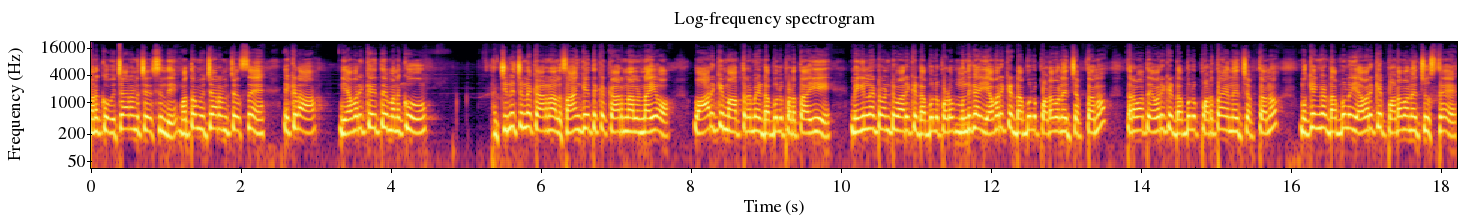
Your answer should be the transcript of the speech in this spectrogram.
మనకు విచారణ చేసింది. మొత్తం విచారణ చేస్తే ఇక్కడ ఎవరికైతే మనకు చిన్న చిన్న కారణాలు సాంకేతిక కారణాలు ఉన్నాయో వారికి మాత్రమే డబ్బులు పడతాయి. మిగిలినటువంటి వారికి డబ్బులు పడవు. ముందుగా ఎవరికి డబ్బులు పడవనేది చెప్తాను తర్వాత ఎవరికి డబ్బులు పడతాయనేది చెప్తాను. ముఖ్యంగా డబ్బులు ఎవరికి పడవనేది చూస్తే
